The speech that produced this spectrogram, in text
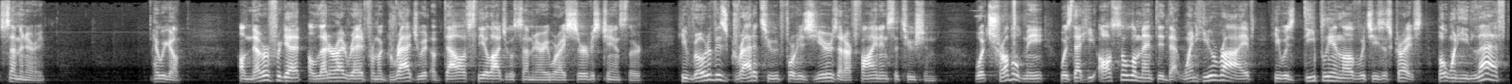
seminary. Here we go. I'll never forget a letter I read from a graduate of Dallas Theological Seminary, where I serve as chancellor. He wrote of his gratitude for his years at our fine institution. What troubled me was that he also lamented that when he arrived, he was deeply in love with Jesus Christ. But when he left,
